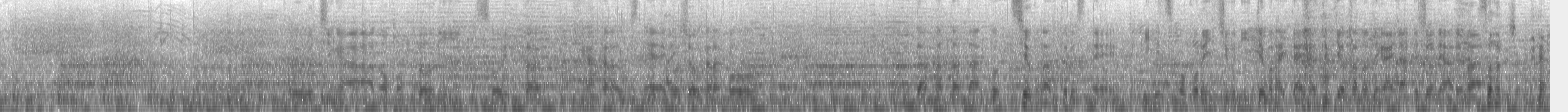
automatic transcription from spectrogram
れ内があの本当にそういった怪我からですね、はい、故障からこうだんだんだんだんこう強くなってですねいつもこの一軍に行ってもらいたいなって清田の願いなんでしょうねあれは。そうでしょうね、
